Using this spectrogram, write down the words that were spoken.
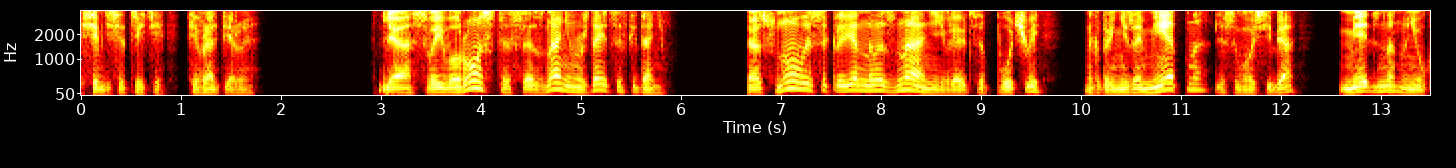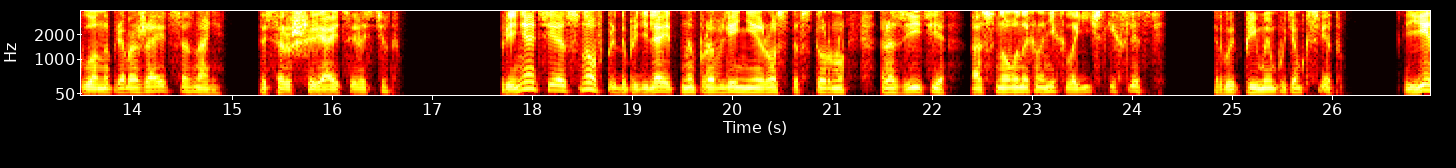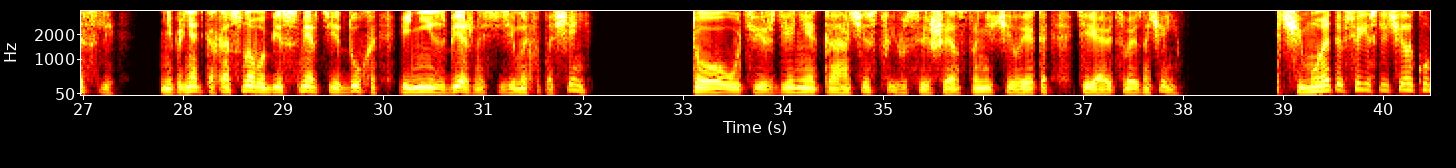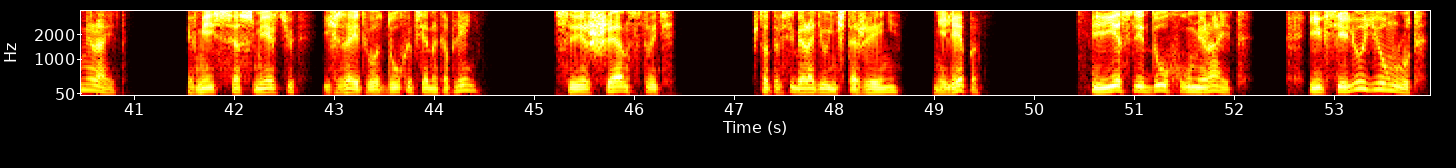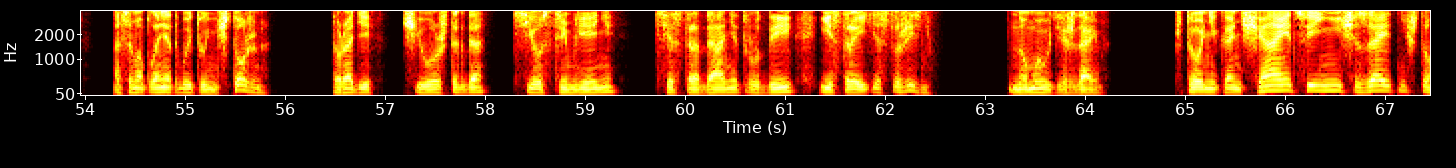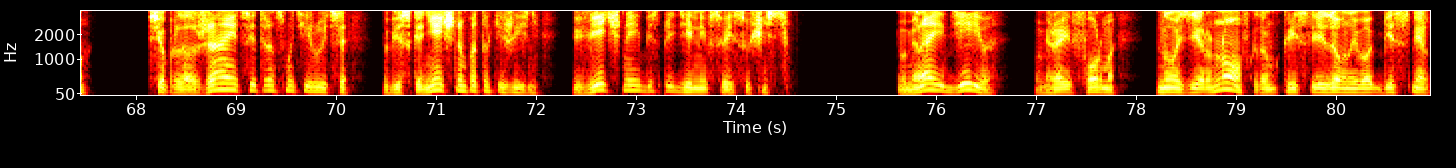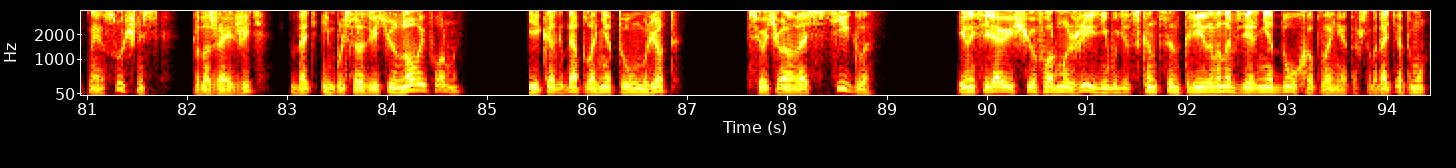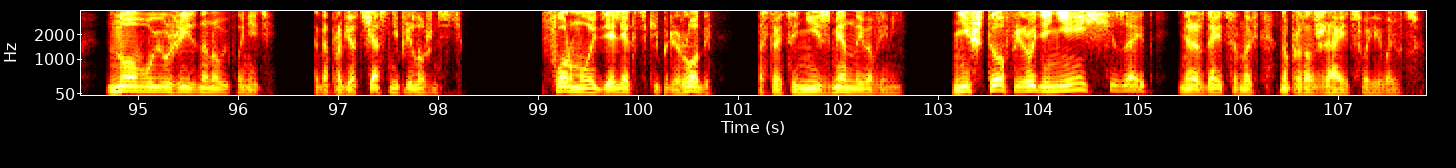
73 февраль 1. Для своего роста сознание нуждается в питании. Основы сокровенного знания являются почвой, на которой незаметно для самого себя, медленно, но неуклонно преображается сознание, то есть расширяется и растет. Принятие основ предопределяет направление роста в сторону развития основанных на них логических следствий. Это будет прямым путем к свету. Если не принять как основу бессмертие духа и неизбежность земных воплощений, то утверждение качеств и усовершенствование человека теряют свое значение. К чему это все, если человек умирает? И вместе со смертью исчезает его дух и все накопления? Совершенствовать что-то в себе ради уничтожения нелепо. И если дух умирает, и все люди умрут, а сама планета будет уничтожена, то ради чего же тогда все устремления, все страдания, труды и строительство жизни? Но мы утверждаем, что не кончается и не исчезает ничто. Все продолжается и трансмутируется в бесконечном потоке жизни, вечной и беспредельной в своей сущности. Умирает дерево, умирает форма, но зерно, в котором кристаллизована его бессмертная сущность, продолжает жить, дать импульс развитию новой формы. И когда планета умрет, все, чего она достигла, и населяющую форму жизни будет сконцентрирована в зерне духа планеты, чтобы дать этому новую жизнь на новой планете, когда пробьет час непреложности. Формула диалектики природы остается неизменной во времени. Ничто в природе не исчезает, не рождается вновь, но продолжает свою эволюцию.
